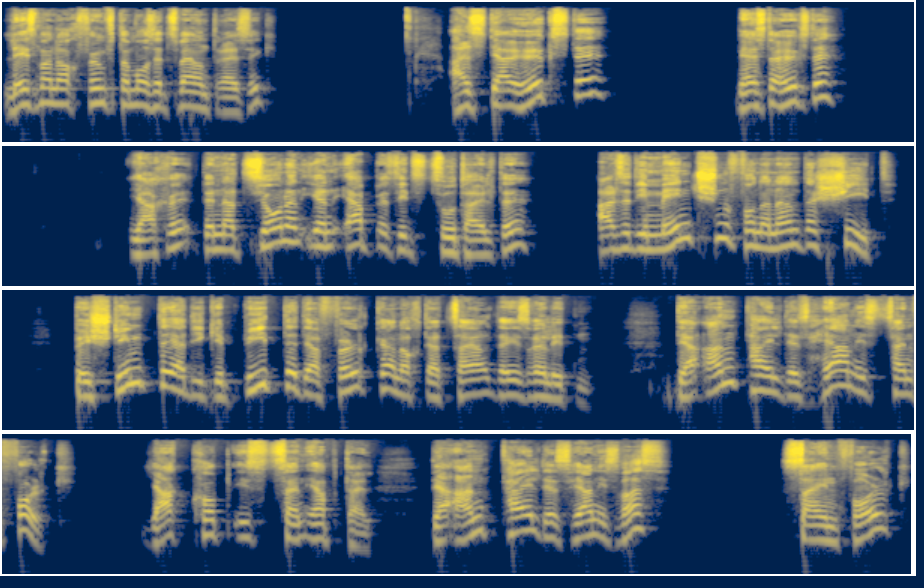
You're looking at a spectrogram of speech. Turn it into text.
Lesen wir noch 5. Mose 32. Als der Höchste, wer ist der Höchste? Jahwe, den Nationen ihren Erbbesitz zuteilte, als er die Menschen voneinander schied, bestimmte er die Gebiete der Völker nach der Zahl der Israeliten. Der Anteil des Herrn ist sein Volk. Jakob ist sein Erbteil. Der Anteil des Herrn ist was? Sein Volk.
